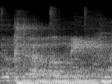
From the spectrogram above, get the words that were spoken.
I trouble, uh,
